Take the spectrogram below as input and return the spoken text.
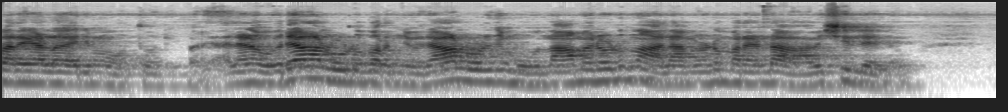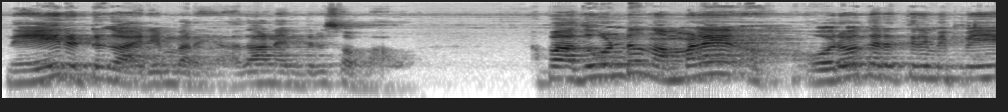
പറയാനുള്ള കാര്യം മുഖത്ത് നോക്കി പറയാം. അല്ലാതെ ഒരാളോട് പറഞ്ഞു ഒരാളോട് മൂന്നാമനോടും നാലാമനോടും പറയേണ്ട ആവശ്യമില്ലല്ലോ. നേരിട്ട് കാര്യം പറയാം. അതാണ് എന്റെ ഒരു സ്വഭാവം. അപ്പോൾ അതുകൊണ്ട് നമ്മളെ ഓരോ തരത്തിലും ഇപ്പോൾ ഈ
